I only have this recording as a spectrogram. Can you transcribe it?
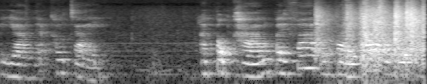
พยายามเนี่ยเข้าใจ อัดตบขาลงไปฟาดลงไปฟาดลงไป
